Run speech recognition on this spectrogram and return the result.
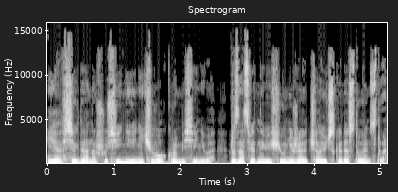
Я всегда ношу синее, ничего, кроме синего. Разноцветные вещи унижают человеческое достоинство.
